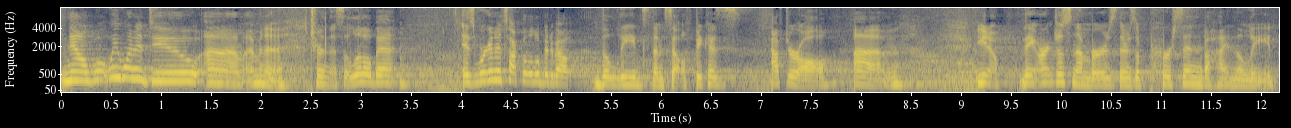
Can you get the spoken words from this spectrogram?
Now, what we want to do, um, I'm going to turn this a little bit, is we're going to talk a little bit about the leads themselves because, after all, um, you know, they aren't just numbers, there's a person behind the lead,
